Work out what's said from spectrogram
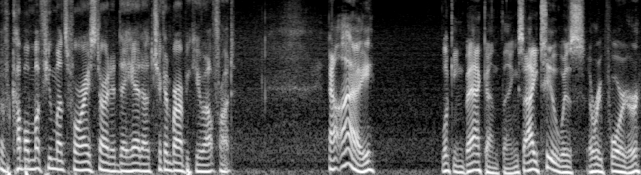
a couple, a few months before I started. They had a chicken barbecue out front. Now, I, looking back on things, I too was a reporter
